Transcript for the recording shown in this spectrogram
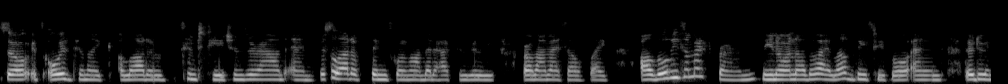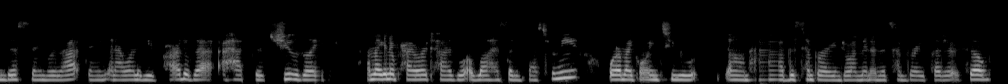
So it's always been like a lot of temptations around and just a lot of things going on that I have to really remind myself like, although these are my friends, you know, and although I love these people and they're doing this thing or that thing and I want to be a part of that, I have to choose like, am I going to prioritize what Allah has said is best for me or am I going to um, have this temporary enjoyment and a temporary pleasure? So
